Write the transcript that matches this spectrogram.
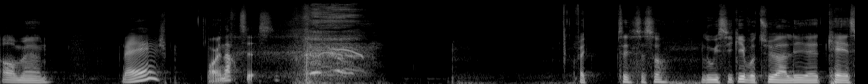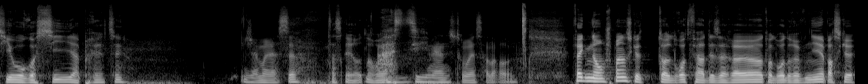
Oh man. Mais je suis pas un artiste. Fait que, tu sais, c'est ça. Louis C.K. vas-tu aller être caissier au Rossi après, tu sais? J'aimerais ça. Ça serait là, ouais. Ah, si, man, je trouvais ça drôle. Fait que non, je pense que t'as le droit de faire des erreurs, t'as le droit de revenir, parce que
